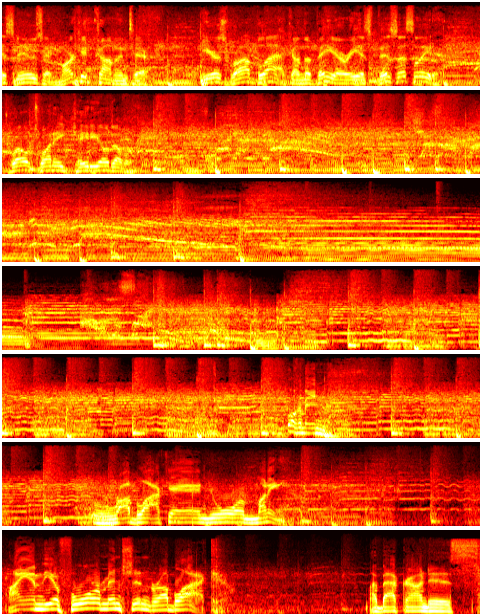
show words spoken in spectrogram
news and market commentary. Here's Rob Black on the Bay Area's business leader, 1220 KDOW. Welcome in. Rob Black and your money. I am the aforementioned Rob Black. My background is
